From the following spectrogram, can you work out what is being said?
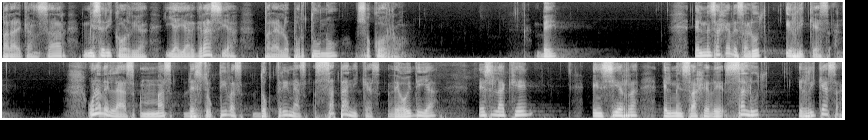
para alcanzar misericordia y hallar gracia para el oportuno socorro. B. El mensaje de salud y riqueza. Una de las más destructivas doctrinas satánicas de hoy día es la que encierra el mensaje de salud y riqueza.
